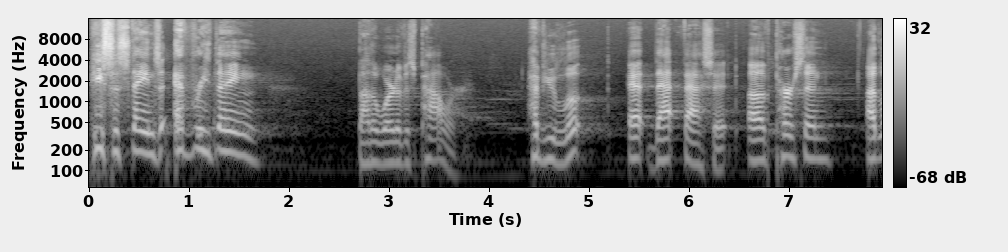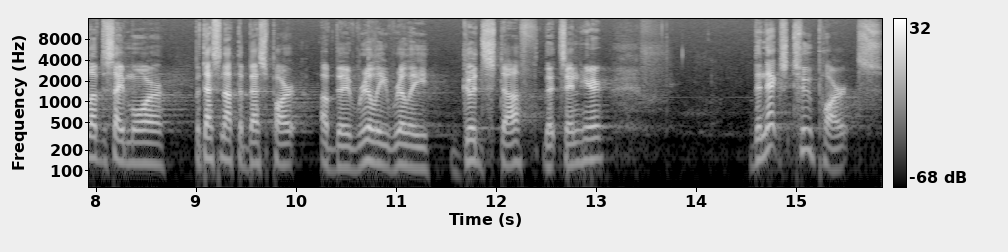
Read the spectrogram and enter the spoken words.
He sustains everything by the word of his power. Have you looked at that facet of person? I'd love to say more, but that's not the best part of the really, really good stuff that's in here. The next two parts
